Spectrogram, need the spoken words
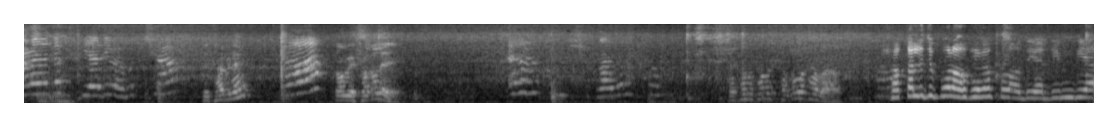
আমার কাছে দিয়া দিবা বুঝছ তুই খাবি না? হ্যাঁ। কবে? সকালে? এখন সকালে খাব। সকালে খাবা? সকালে যে পোলাও খাইবা পোলাও দিয়া ডিম দিয়া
